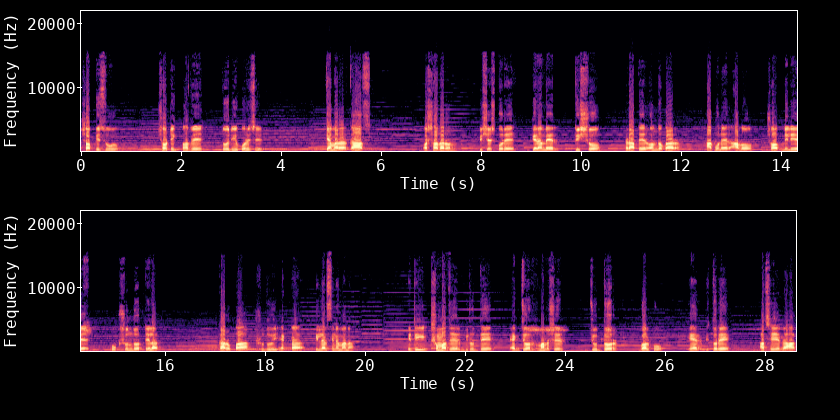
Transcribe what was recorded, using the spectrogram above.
সব কিছু সঠিকভাবে তৈরি করেছে। ক্যামেরার কাজ অসাধারণ। বিশেষ করে গ্রামের দৃশ্য, রাতের অন্ধকার, আগুনের আলো সব মিলিয়ে খুব সুন্দর টেলার। কারোপা শুধুই একটা থ্রিলার সিনেমা না। এটি সমাজের বিরুদ্ধে একজন মানুষের যুদ্ধর গল্প। এর ভিতরে আছে রাগ,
